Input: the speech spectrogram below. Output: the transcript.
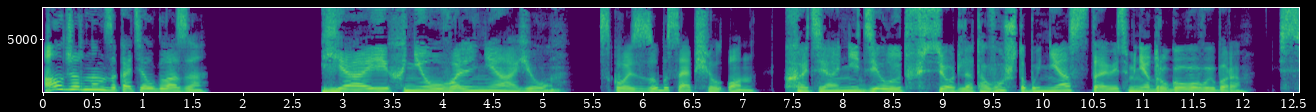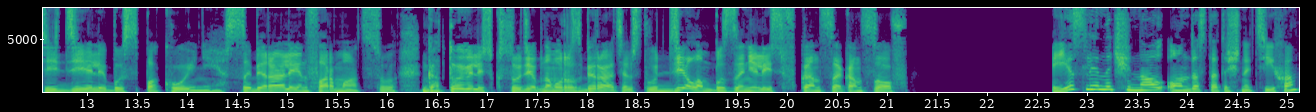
Алджернан закатил глаза. «Я их не увольняю», — сквозь зубы сообщил он. «Хотя они делают все для того, чтобы не оставить мне другого выбора. Сидели бы спокойнее, собирали информацию, готовились к судебному разбирательству, делом бы занялись в конце концов. Если начинал он достаточно тихо,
